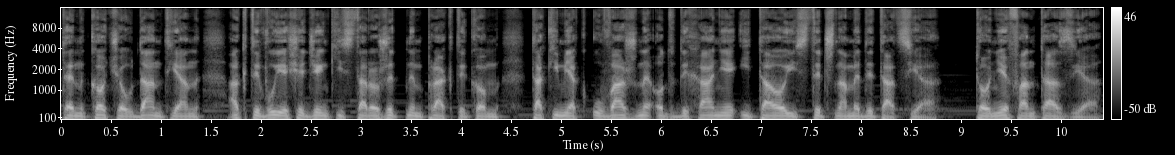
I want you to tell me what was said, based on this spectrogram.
Ten kocioł Dantian aktywuje się dzięki starożytnym praktykom, takim jak uważne oddychanie i taoistyczna medytacja. To nie fantazja,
